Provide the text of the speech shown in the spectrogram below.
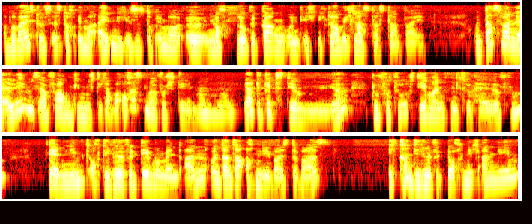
aber weißt du, es ist doch immer, eigentlich ist es doch immer äh, noch so gegangen und ich, ich glaube, ich lasse das dabei. Und das war eine Lebenserfahrung, die musste ich aber auch erstmal verstehen. Mhm. Ja, du gibst dir Mühe, du versuchst jemandem zu helfen, der nimmt auch die Hilfe in dem Moment an und dann sagt, ach nee, weißt du was, ich kann die Hilfe doch nicht annehmen.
